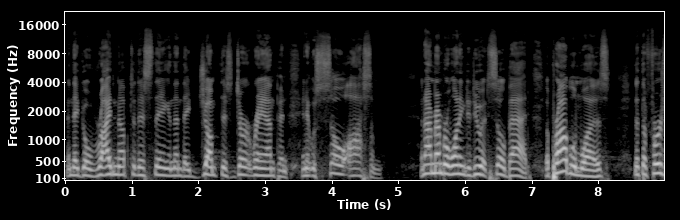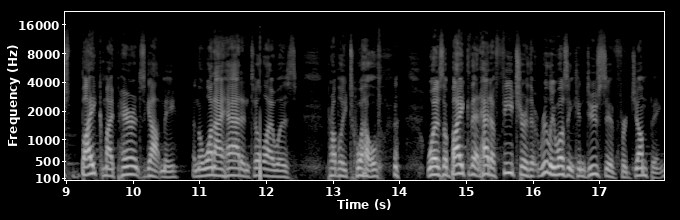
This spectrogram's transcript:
And they'd go riding up to this thing and then they'd jump this dirt ramp. And, and it was so awesome. And I remember wanting to do it so bad. The problem was that the first bike my parents got me and the one I had until I was probably 12 was a bike that had a feature that really wasn't conducive for jumping.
